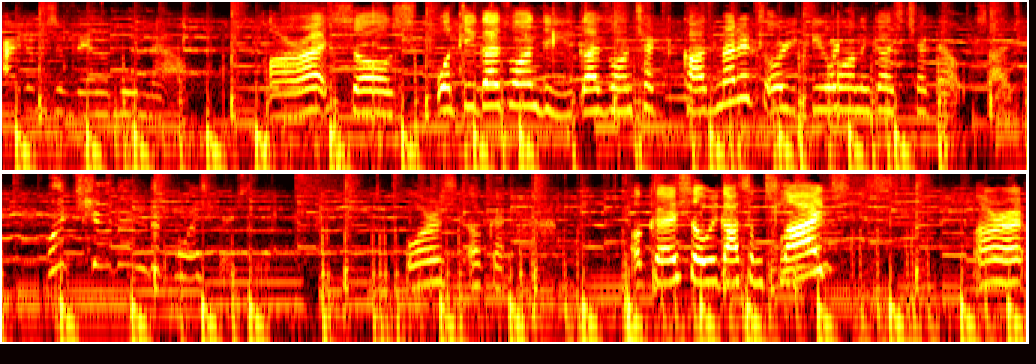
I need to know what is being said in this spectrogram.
items available now. Alright, so what do you guys want to do? You guys want to check the cosmetics, or do you want to guys check outside? Let's show them the forest first. Forest? Okay. Okay, so we got some slides. Alright.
